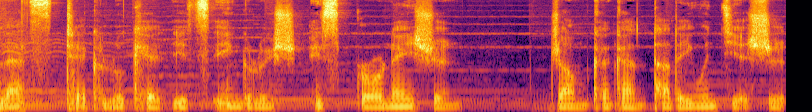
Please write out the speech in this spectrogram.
Let's take a look at its English explanation. 让我们看看它的英文解释。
